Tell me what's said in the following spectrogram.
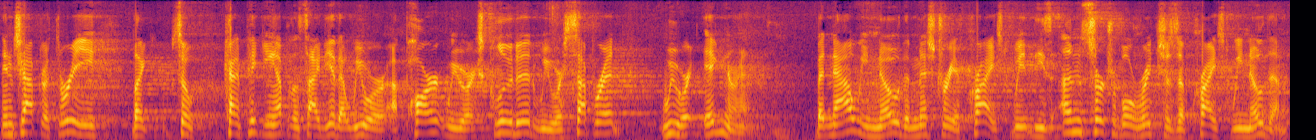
In chapter 3, like so kind of picking up on this idea that we were apart, we were excluded, we were separate, we were ignorant. But now we know the mystery of Christ. We, these unsearchable riches of Christ, we know them.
